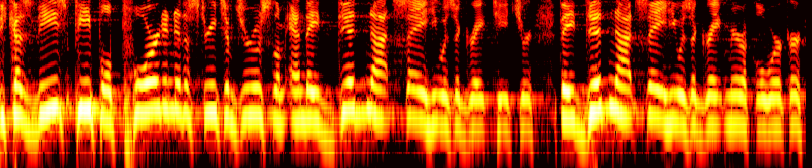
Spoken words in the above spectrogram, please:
Because these people poured into the streets of Jerusalem and they did not say he was a great teacher. They did not say he was a great miracle worker.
